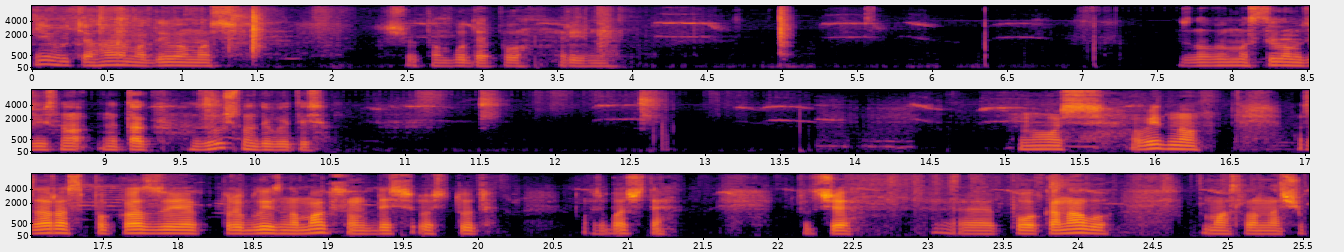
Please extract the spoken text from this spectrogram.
і витягаємо, дивимось, що там буде по рівню. З новим мастилом, звісно, не так зручно дивитись. Ну ось видно, зараз показує приблизно максимум десь ось тут. Ось бачите, тут ще е, по каналу масло на щуп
